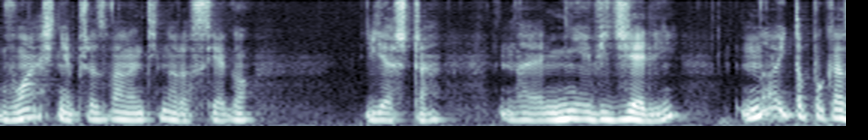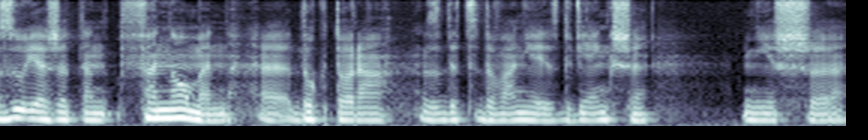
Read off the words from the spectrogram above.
właśnie przez Valentino Rossiego jeszcze e, nie widzieli. No i to pokazuje, że ten fenomen e, doktora zdecydowanie jest większy niż, e,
